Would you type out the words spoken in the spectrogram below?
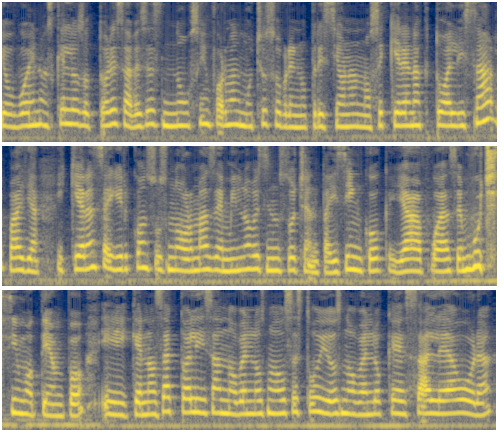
yo bueno, es que los doctores a veces no se informan mucho sobre nutrición o no se quieren actualizar, vaya, y quieren seguir con sus normas de 1985, que ya fue hace muchísimo tiempo, y que no se actualizan, no ven los nuevos estudios, no ven lo que sale ahora,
